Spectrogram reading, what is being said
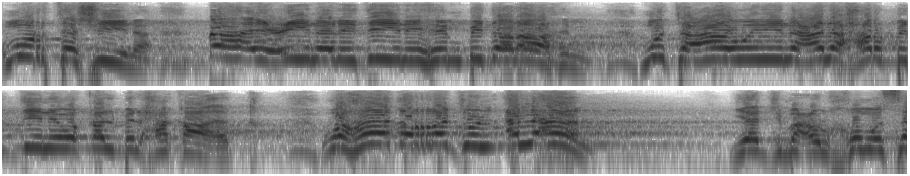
مرتشين بائعين لدينهم بدراهم متعاونين على حرب الدين وقلب الحقائق. وهذا الرجل الآن يجمع الخمس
